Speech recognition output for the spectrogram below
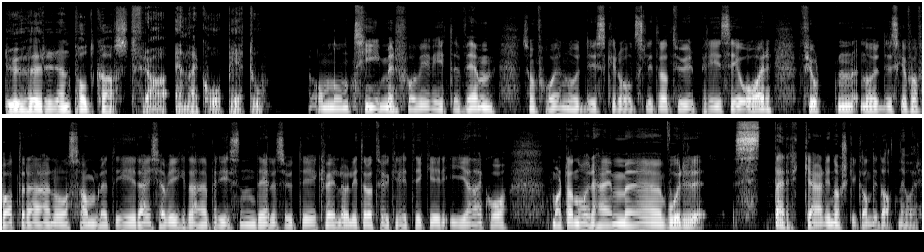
Du hører en podkast fra NRK P2. Om noen timer får vi vite hvem som får Nordisk råds litteraturpris i år. 14 nordiske forfattere er nå samlet i Reykjavik, der prisen deles ut i kveld, og litteraturkritiker i NRK, Marta Norheim. Hvor sterke er de norske kandidatene i år?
